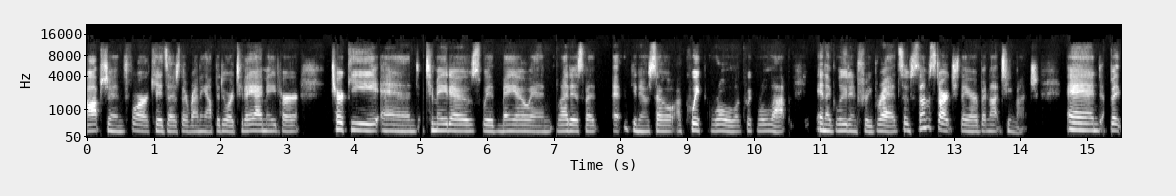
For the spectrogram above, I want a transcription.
options for our kids as they're running out the door. Today i made her turkey and tomatoes with mayo and lettuce but Eh, you know so a quick roll a quick roll up in a gluten-free bread so some starch there but not too much and but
